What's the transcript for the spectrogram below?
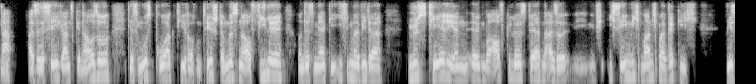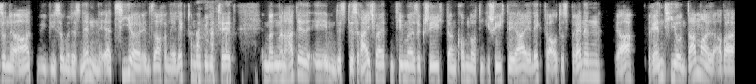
Na, also das sehe ich ganz genauso. Das muss proaktiv auf den Tisch. Da müssen auch viele, und das merke ich immer wieder, Mysterien irgendwo aufgelöst werden. Also ich, ich sehe mich manchmal wirklich wie so eine Art, wie, wie soll man das nennen, Erzieher in Sachen Elektromobilität. man, man hat ja eben das, das Reichweitenthema ist eine Geschichte, dann kommt noch die Geschichte, ja, Elektroautos brennen, ja, brennt hier und da mal, aber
